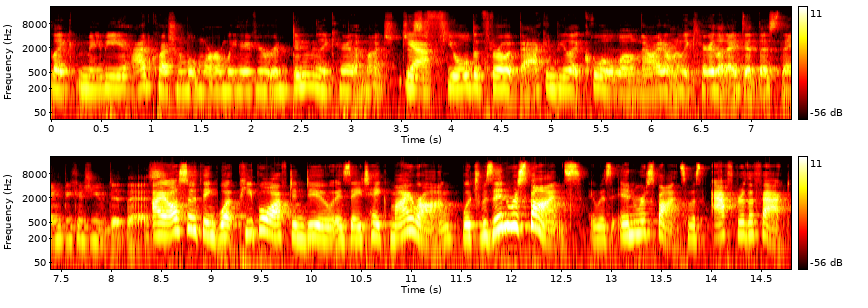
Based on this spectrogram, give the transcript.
like maybe had questionable moral behavior or didn't really care that much, just Yeah. fuel to throw it back and be like, "Cool, well now I don't really care that I did this thing because you did this." I also think what people often do is they take my wrong, which was in response. It was in response. It was after the fact,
